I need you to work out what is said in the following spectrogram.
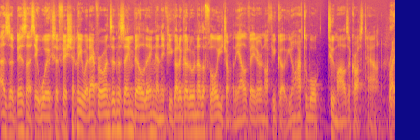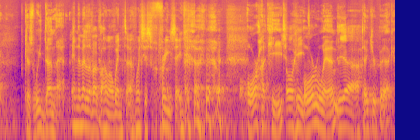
as a business, it works efficiently when everyone's in the same building, and if you got to go to another floor, you jump in the elevator and off you go. You don't have to walk two miles across town Right. Because we've done that. in the middle of Oklahoma winter, which is freezing. Or heat. Or heat. Or wind. Yeah. Take your pick.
